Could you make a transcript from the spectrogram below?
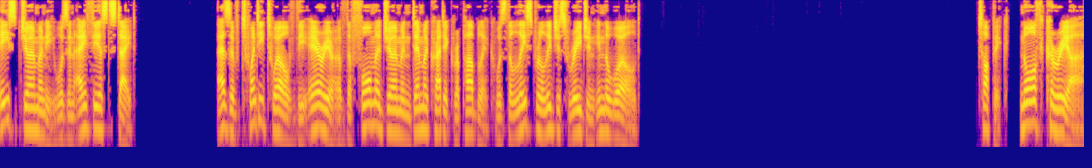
East Germany was an atheist state, as of 2012 the area of the former German Democratic Republic was the least religious region in the world. North Korea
